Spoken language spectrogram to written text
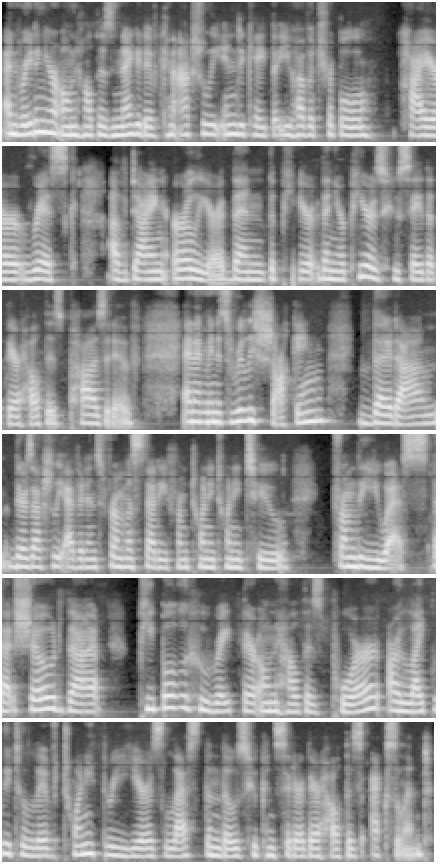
And rating your own health as negative can actually indicate that you have a triple higher risk of dying earlier than the peer than your peers who say that their health is positive. And i mean it's really shocking that um, there's actually evidence from a study from 2022 from the us that showed that people who rate their own health as poor are likely to live 23 years less than those who consider their health as excellent.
